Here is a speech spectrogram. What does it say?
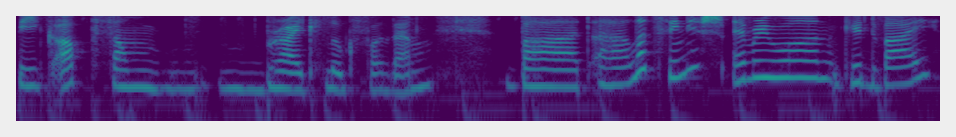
pick up some bright look for them. But uh, let's finish everyone, goodbye!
